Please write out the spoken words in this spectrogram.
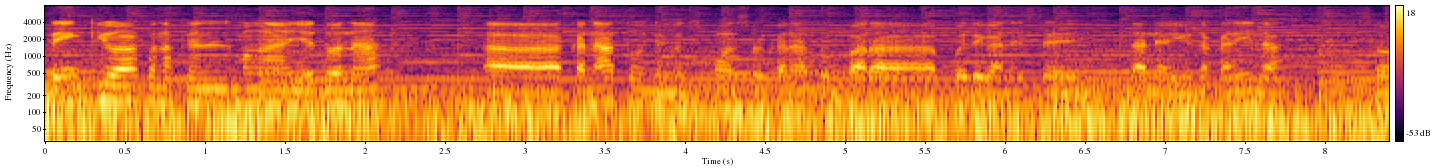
thank you ha kung nakil mga yado na uh, kanato, yung mag-sponsor kanato para pwede ka na dani ayuda kanila. So,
